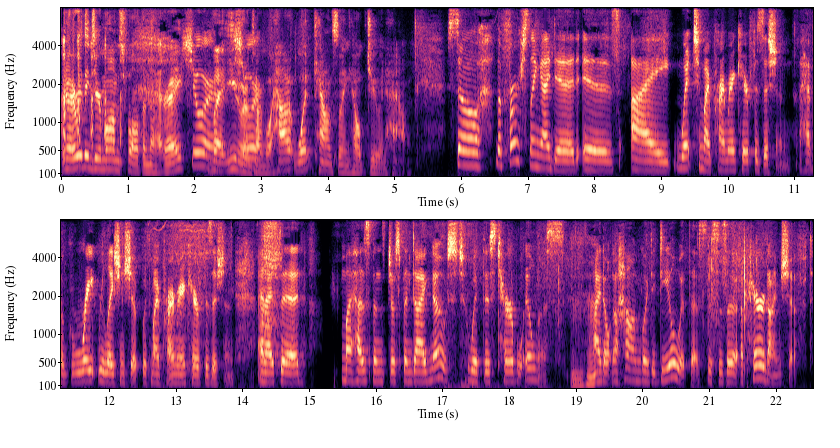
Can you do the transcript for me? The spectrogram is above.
You know, everything's your mom's fault in that, right? Sure, But you know what I'm talking about. How, what counseling helped you and how? So the first thing I did is I went to my primary care physician. I have a great relationship with my primary care physician. And I said, my husband's just been diagnosed with this terrible illness. Mm-hmm. I don't know how I'm going to deal with this. This is a, a paradigm shift.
